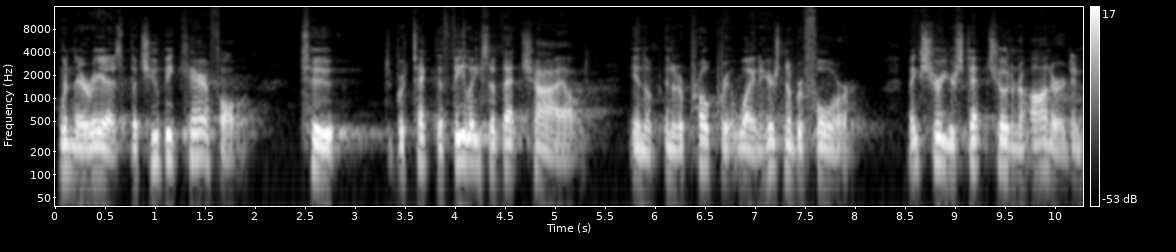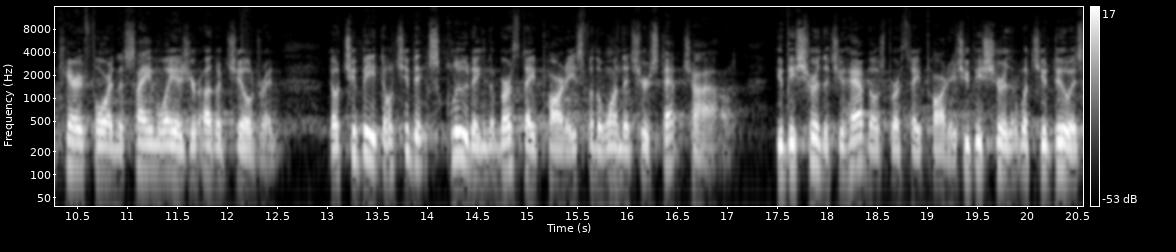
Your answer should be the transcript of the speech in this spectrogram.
when there is, but you be careful to, to protect the feelings of that child in, a, in an appropriate way. And here's number four. Make sure your stepchildren are honored and cared for in the same way as your other children. Don't you be, don't you be excluding the birthday parties for the one that's your stepchild. You be sure that you have those birthday parties. You be sure that what you do is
